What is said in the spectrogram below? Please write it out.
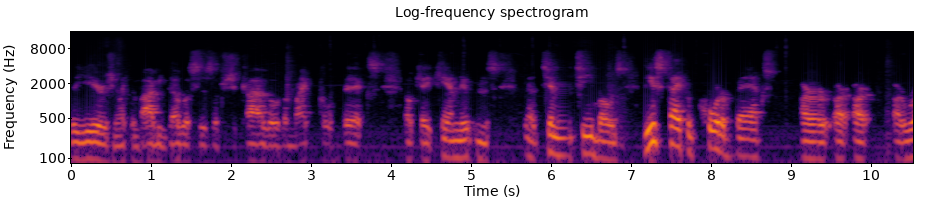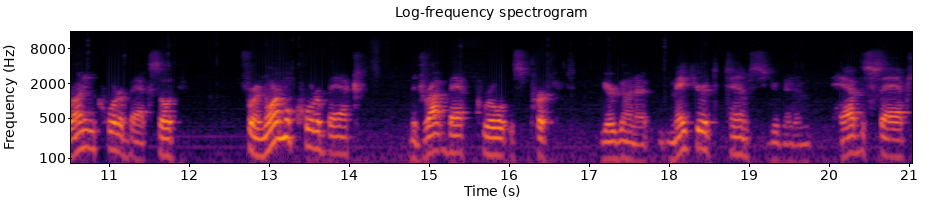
the years, you know, like the Bobby Douglases of Chicago, the Michael Vicks, okay, Cam Newton's, uh, Tim Tebow's. These type of quarterbacks are, are, are, are running quarterbacks. So for a normal quarterback, the drop back role is perfect. You're going to make your attempts. You're going to have the sacks.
